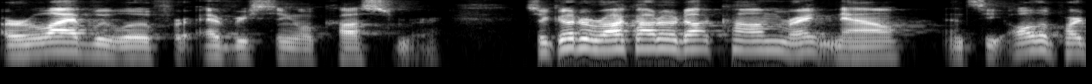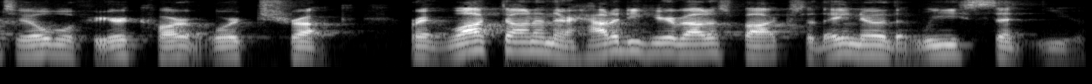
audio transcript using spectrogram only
are reliably low for every single customer. So go to rockauto.com right now and see all the parts available for your car or truck right? Locked on in there. How did you hear about us box so they know that we sent you?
